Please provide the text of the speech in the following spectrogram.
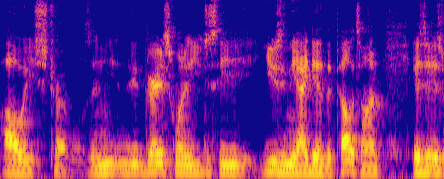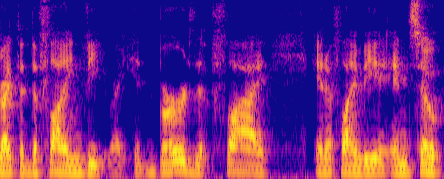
always struggles. And the greatest one you can see using the idea of the Peloton is, is right, the, the flying V, right? It, birds that fly in a flying V. And so,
